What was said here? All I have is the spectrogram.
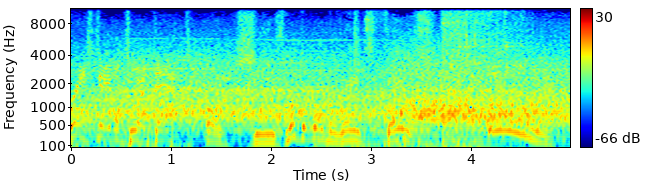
Priest able to adapt. Oh, jeez. Look at Roman Reigns' face. Ooh!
